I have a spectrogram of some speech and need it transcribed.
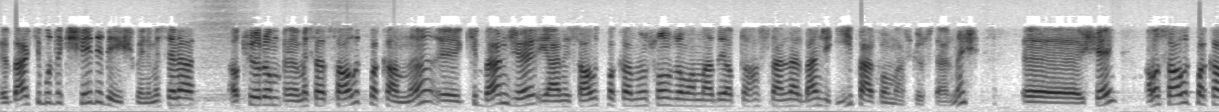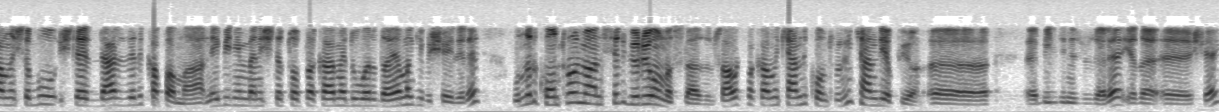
e, belki buradaki şey de değişmeli. Mesela atıyorum e, mesela Sağlık Bakanlığı e, ki bence yani Sağlık Bakanlığı'nın son zamanlarda yaptığı hastaneler bence iyi performans göstermiş. Şey ama Sağlık Bakanlığı işte bu işte derzleri kapama, ne bileyim ben işte toprak harme duvarı dayama gibi şeyleri bunları kontrol mühendisleri görüyor olması lazım. Sağlık Bakanlığı kendi kontrolünü kendi yapıyor. Bildiğiniz üzere ya da şey.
